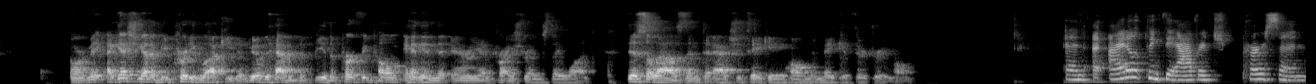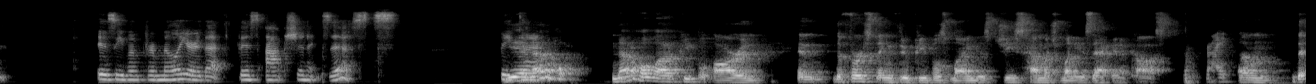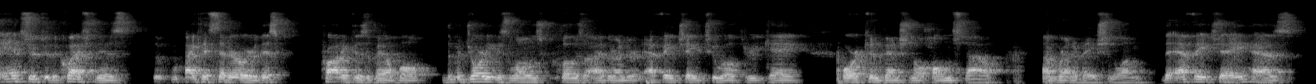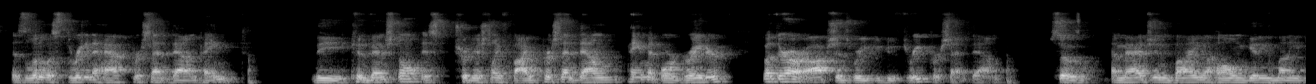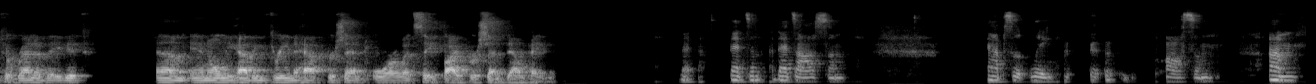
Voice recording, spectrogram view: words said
or make, I guess you got to be pretty lucky to be able to have it to be the perfect home and in the area and price range they want. This allows them to actually take any home and make it their dream home. And I don't think the average person is even familiar that this option exists. Yeah, not a, whole, not a whole lot of people are. And and the first thing through people's mind is, geez, how much money is that going to cost? Right. Um, the answer to the question is, like I said earlier, this product is available. The majority of these loans close either under an FHA 203K or a conventional home style um, renovation loan. The FHA has as little as three and a half percent down payment. The conventional is traditionally 5% down payment or greater, but there are options where you can do 3% down. So imagine buying a home, getting money to renovate it, um, and only having 3.5% or let's say 5% down payment. That's, that's awesome. Absolutely awesome. Um,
